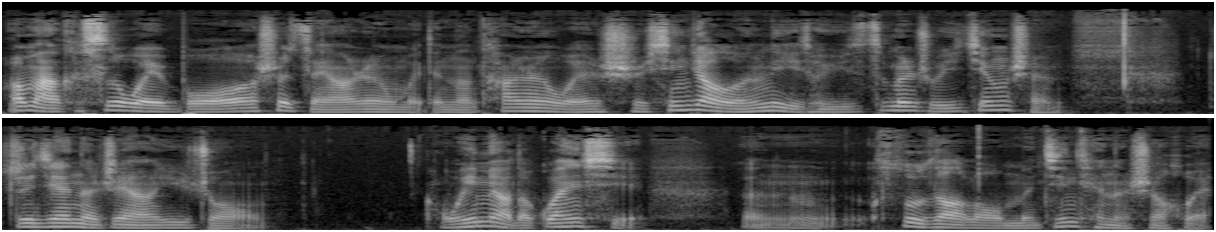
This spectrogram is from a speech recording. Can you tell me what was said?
而马克思韦伯是怎样认为的呢？他认为是新教伦理与资本主义精神之间的这样一种微妙的关系，嗯，塑造了我们今天的社会。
